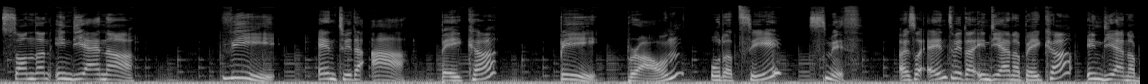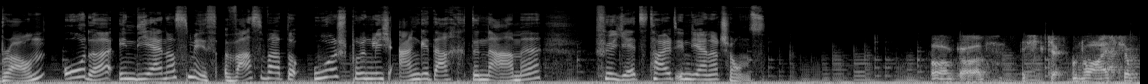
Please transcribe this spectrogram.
sondern Indiana wie? Entweder A. Baker, B. Brown oder C. Smith. Also entweder Indiana Baker, Indiana Brown oder Indiana Smith. Was war der ursprünglich angedachte Name für jetzt halt Indiana Jones? Oh Gott. Ich boah, ich glaube,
